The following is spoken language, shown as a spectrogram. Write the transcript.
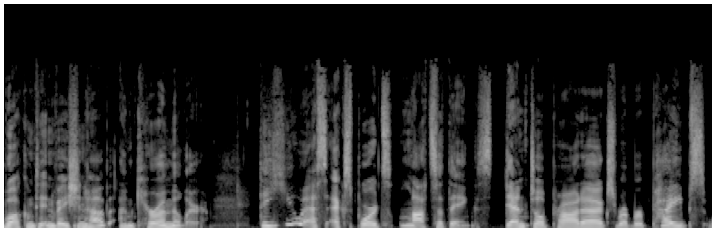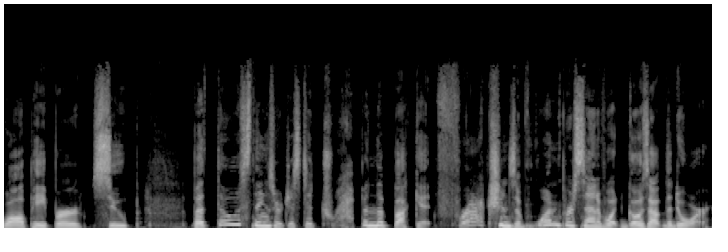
Welcome to Innovation Hub. I'm Kara Miller. The U.S. exports lots of things dental products, rubber pipes, wallpaper, soup. But those things are just a drop in the bucket, fractions of 1% of what goes out the door.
